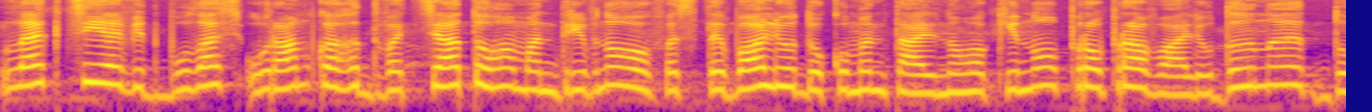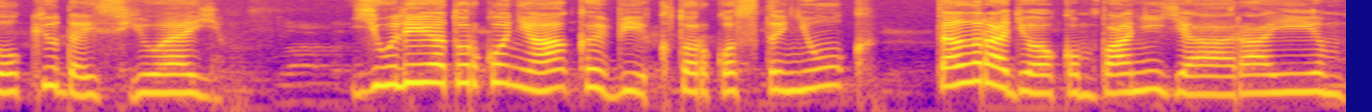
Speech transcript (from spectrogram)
Лекція відбулась у рамках 20-го мандрівного фестивалю документального кіно про права людини DocuDays.ua. Юлія Турконяк, Віктор Костенюк, телерадіокомпанія Раї.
